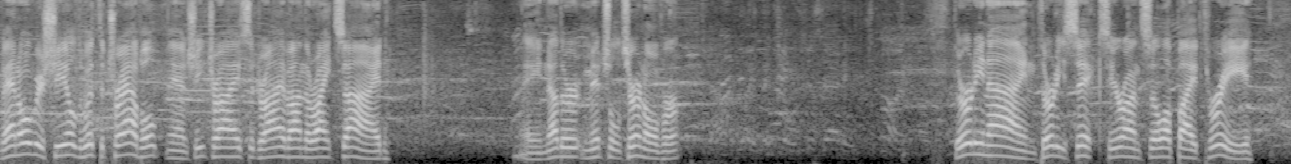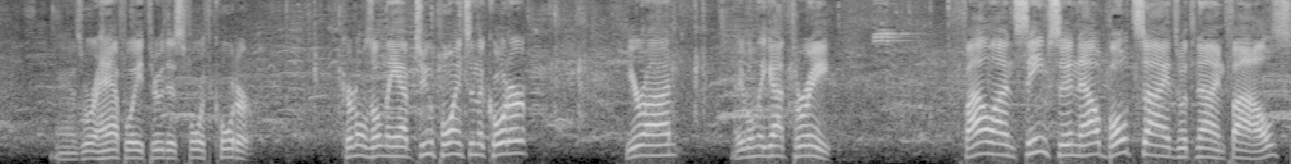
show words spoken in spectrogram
Van Overshield with the travel, and she tries to drive on the right side. Another Mitchell turnover. 39 36. Huron still up by three as we're halfway through this fourth quarter. Kernels only have two points in the quarter. Huron, they've only got three. Foul on Simpson. Now both sides with nine fouls.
